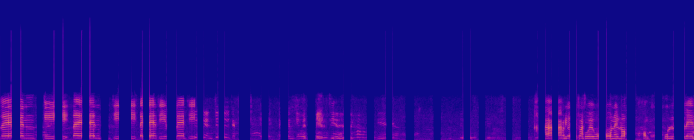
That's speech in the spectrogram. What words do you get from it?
เต้นจีเต้นจีเต้นจีเต้นจี เปลี่ยนชื่อจากเป็นจีเป็นจีเป็นจี ค่ะมันก็จะไว้โวในโลกของคุณเลน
